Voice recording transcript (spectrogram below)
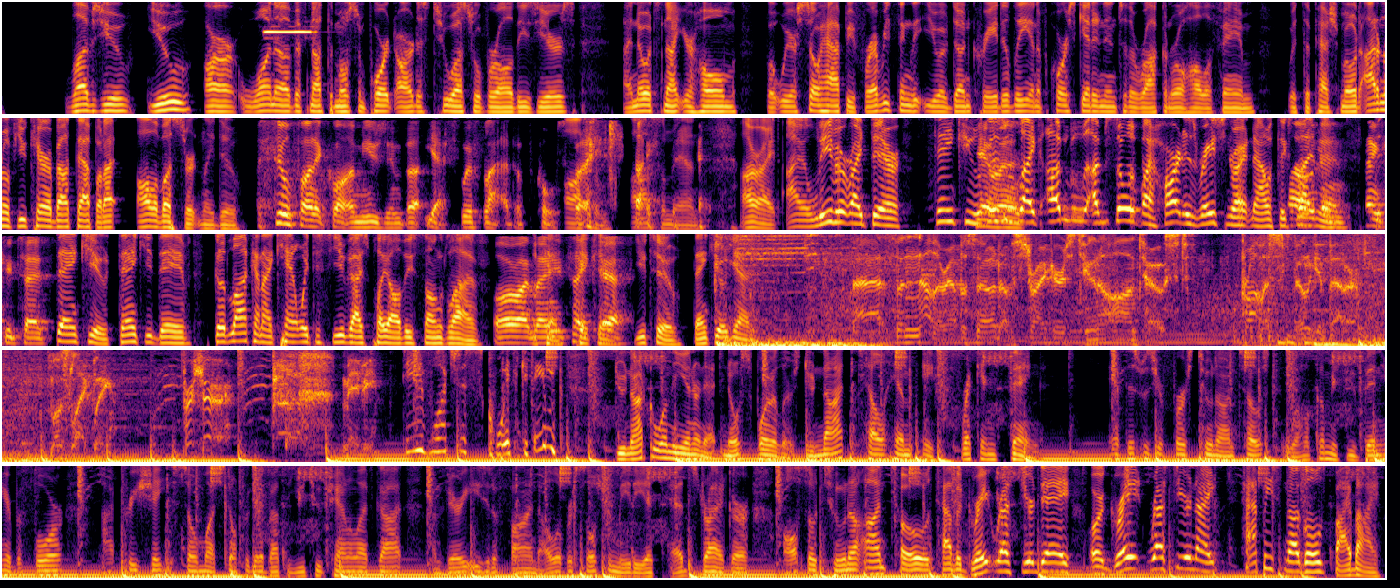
loves you. You are one of, if not the most important artist to us over all these years. I know it's not your home, but we are so happy for everything that you have done creatively, and of course, getting into the Rock and Roll Hall of Fame with Depeche Mode. I don't know if you care about that, but I, all of us certainly do. I still find it quite amusing, but yes, we're flattered, of course. Awesome. awesome, man. All right. I'll leave it right there. Thank you. Yeah, this is like unbelievable. I'm so, my heart is racing right now with Oh, excitement. man. Thank you, Ted. Thank you. Thank you, Dave. Good luck. And I can't wait to see you guys play all these songs live. All right, man. you take, care. You too. Thank you again. That's another episode of Strykers Tuna on Toast. Promise it'll get better. Most likely. For sure. Maybe. Dave watched this Squid Game? Do not go on the internet. No spoilers. Do not tell him a frickin' thing. This was your first tuna on toast, welcome. If you've been here before, I appreciate you so much. Don't forget about the YouTube channel I've got. I'm very easy to find all over social media. Ted Stryker. Also, tuna on toast. Have a great rest of your day or a great rest of your night. Happy snuggles. Bye bye.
